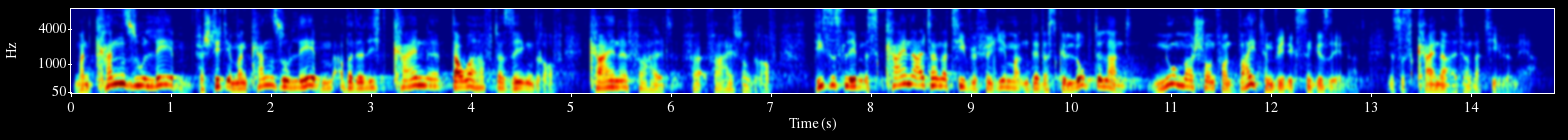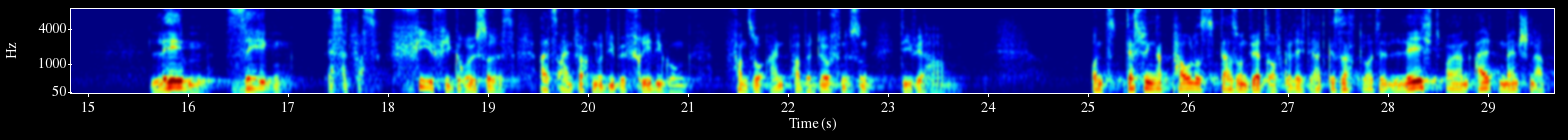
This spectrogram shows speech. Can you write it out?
Man kann so leben, versteht ihr, man kann so leben, aber da liegt kein dauerhafter Segen drauf, keine Verhalt, Ver, Verheißung drauf. Dieses Leben ist keine Alternative für jemanden, der das gelobte Land nur mal schon von weitem wenigsten gesehen hat. Es ist keine Alternative mehr. Leben, Segen ist etwas viel, viel Größeres als einfach nur die Befriedigung von so ein paar Bedürfnissen, die wir haben. Und deswegen hat Paulus da so einen Wert drauf gelegt. Er hat gesagt, Leute, legt euren alten Menschen ab.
